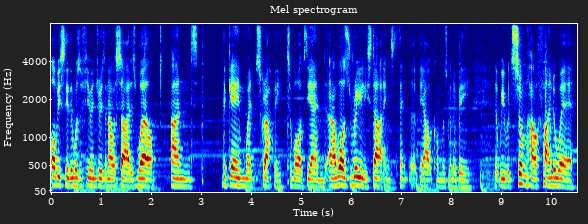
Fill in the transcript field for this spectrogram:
Obviously there was a few injuries on our side as well. And the game went scrappy towards the end, and I was really starting to think that the outcome was going to be that we would somehow find a way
